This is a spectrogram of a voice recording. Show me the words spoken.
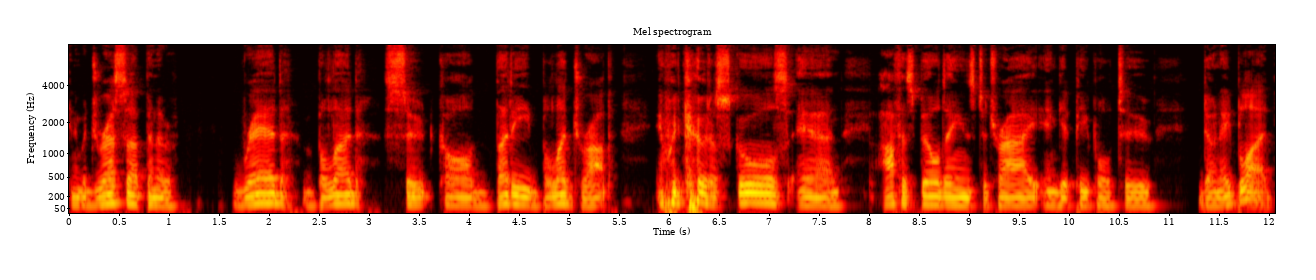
and would dress up in a red blood suit called Buddy Blood Drop and would go to schools and office buildings to try and get people to donate blood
